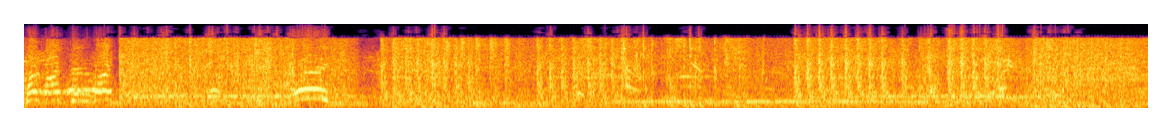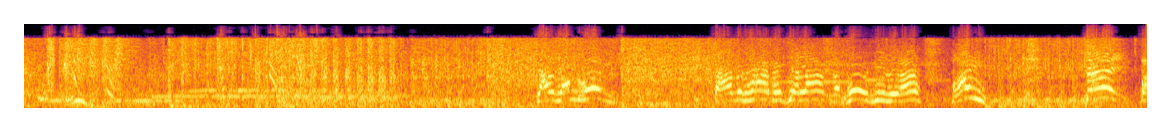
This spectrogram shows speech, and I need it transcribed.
ท่านรอสิงไปเฮ้ยเจ้าสองคนตามไปฆ่าเพชรละกับพวกที่เหลือ ไป ได้ ไป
